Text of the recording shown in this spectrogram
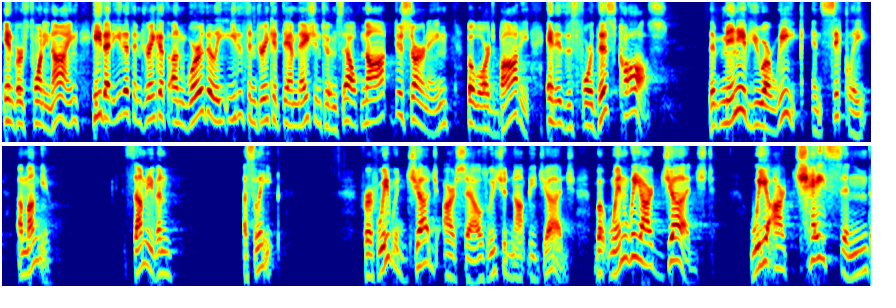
in verse 29 He that eateth and drinketh unworthily eateth and drinketh damnation to himself, not discerning the Lord's body. And it is for this cause that many of you are weak and sickly among you, some even asleep. For if we would judge ourselves, we should not be judged. But when we are judged, we are chastened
